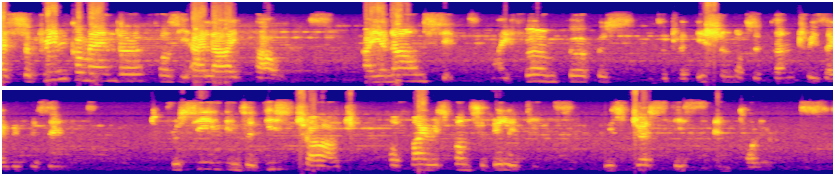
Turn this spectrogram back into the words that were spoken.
As Supreme Commander for the Allied Powers, I announce it, my firm purpose in the tradition of the countries I represent, to proceed in the discharge of my responsibilities with justice and tolerance.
